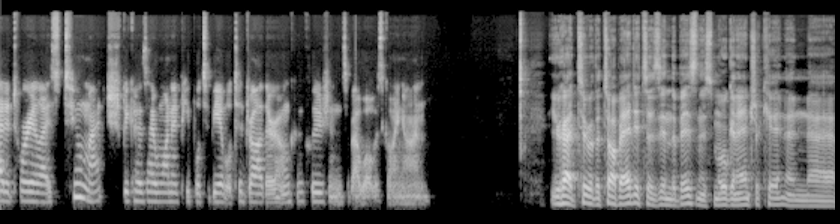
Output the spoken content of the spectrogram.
editorialize too much because I wanted people to be able to draw their own conclusions about what was going on. You had two of the top editors in the business, Morgan Entrekin and uh,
